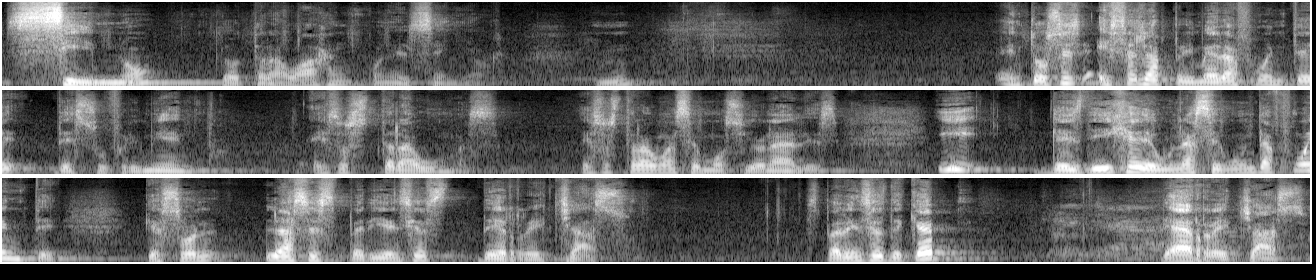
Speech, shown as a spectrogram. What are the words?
si no lo trabajan con el Señor. Entonces, esa es la primera fuente de sufrimiento, esos traumas, esos traumas emocionales. Y les dije de una segunda fuente, que son las experiencias de rechazo. ¿Experiencias de qué? De rechazo.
